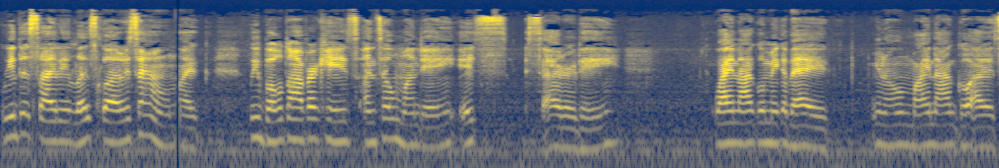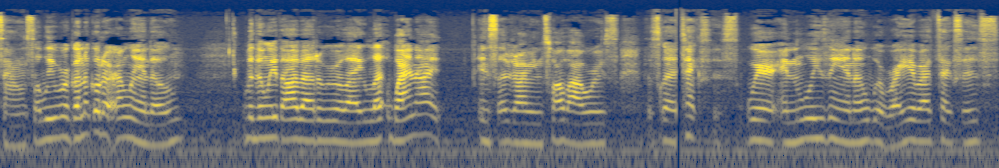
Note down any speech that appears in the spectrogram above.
we decided let's go out of town. Like, we both don't have our kids until Monday. It's Saturday. Why not go make a bag? You know, might not go out of town? So we were gonna go to Orlando, but then we thought about it. We were like, why not instead of driving 12 hours, let's go to Texas. We're in Louisiana. We're right here by Texas,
